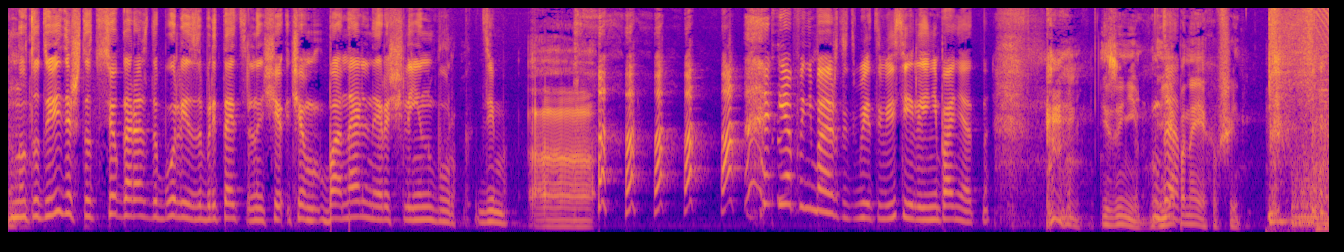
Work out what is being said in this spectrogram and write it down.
Ну, тут видишь, тут все гораздо более изобретательно, че- чем банальный Расчлененбург, Дима. а, Я понимаю, что тебе это веселье непонятно. извини, я понаехавший.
